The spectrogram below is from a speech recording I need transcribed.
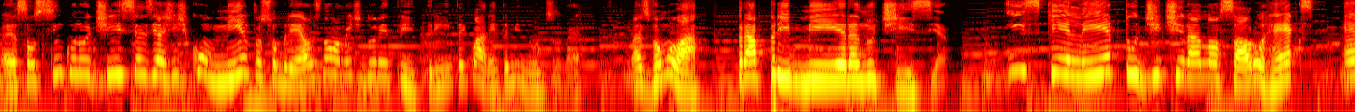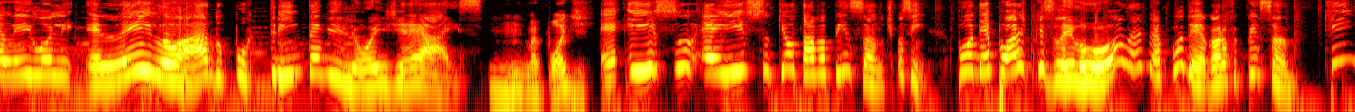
É, são cinco notícias e a gente comenta sobre elas. Normalmente dura entre 30 e 40 minutos, né? Mas vamos lá. Pra primeira notícia. Esqueleto de Tiranossauro Rex é, leilole- é leiloado por 30 milhões de reais. Hum, mas pode? É isso, é isso que eu tava pensando. Tipo assim, poder pode, porque se leiloou, né? Deve poder. Agora eu fico pensando, quem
